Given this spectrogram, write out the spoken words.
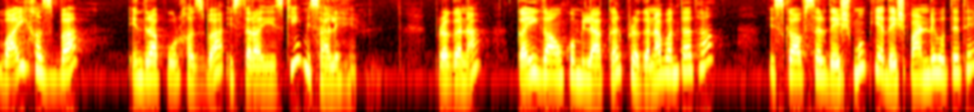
वाई कस्बा इंदिरापुर कस्बा इस तरह ये इसकी मिसालें हैं। प्रगना, कई गाँव को मिलाकर प्रगना बनता था। इसका अफसर देशमुख या देशपांडे होते थे।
